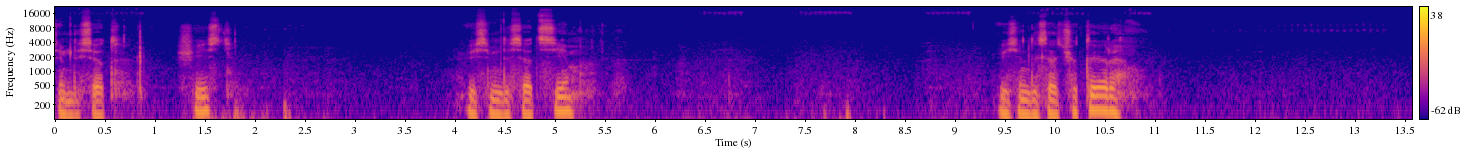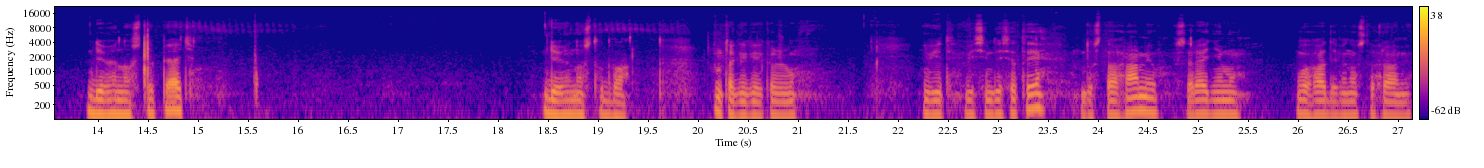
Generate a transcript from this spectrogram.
дев'ять. Вісімдесят шість. Вісімдесят сім. Вісімдесят чотири. Дев'яносто п'ять. Дев'яносто два. Ну так як я кажу, від 80 до 100 грамів, в середньому вага 90 грамів.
